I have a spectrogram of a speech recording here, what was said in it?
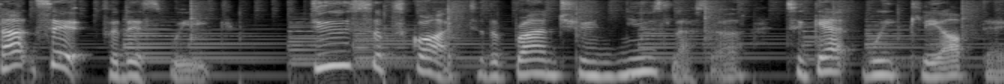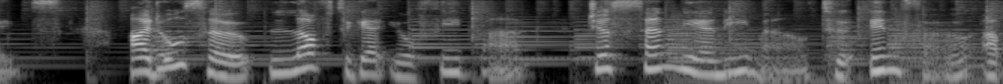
That's it for this week. Do subscribe to the Brand Tuned newsletter to get weekly updates. I'd also love to get your feedback. Just send me an email to info at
